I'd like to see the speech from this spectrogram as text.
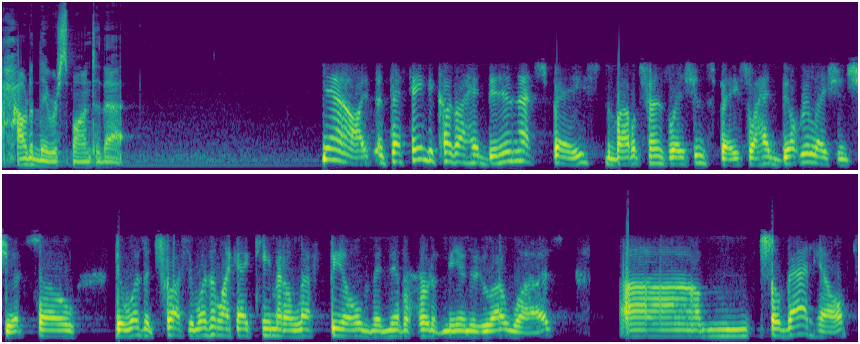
how did they respond to that? Yeah, I think because I had been in that space, the Bible translation space, so I had built relationships. So there was a trust. It wasn't like I came out of left field and they'd never heard of me and knew who I was. Um, so that helped.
